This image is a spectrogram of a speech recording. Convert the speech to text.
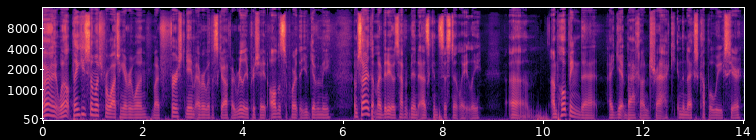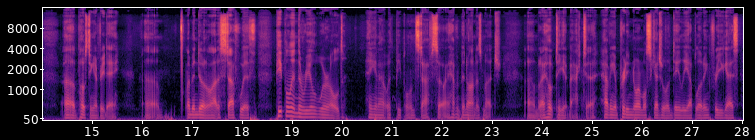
Alright, well, thank you so much for watching, everyone. My first game ever with a SCUF. I really appreciate all the support that you've given me. I'm sorry that my videos haven't been as consistent lately. Um, I'm hoping that I get back on track in the next couple weeks here, uh, posting every day. Um, I've been doing a lot of stuff with people in the real world, hanging out with people and stuff, so I haven't been on as much. Um, but I hope to get back to having a pretty normal schedule of daily uploading for you guys.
